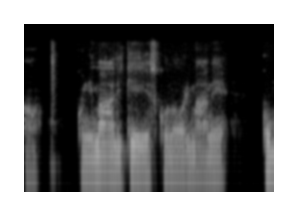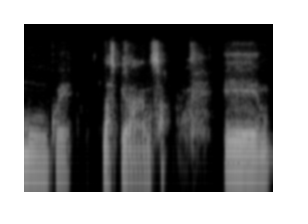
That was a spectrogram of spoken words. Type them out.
No? Con i mali che escono rimane comunque la speranza. E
